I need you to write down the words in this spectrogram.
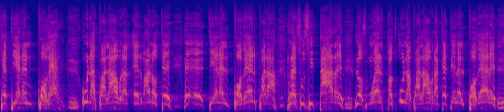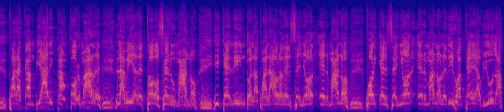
que tienen poder. Unas palabras, hermanos, que eh, eh, tienen el poder resucitar los muertos. Una palabra que tiene el poder para cambiar y transformar la vida de todo ser humano. Y qué lindo la palabra del Señor, hermano, porque el Señor, hermano, le dijo a aquella viuda,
